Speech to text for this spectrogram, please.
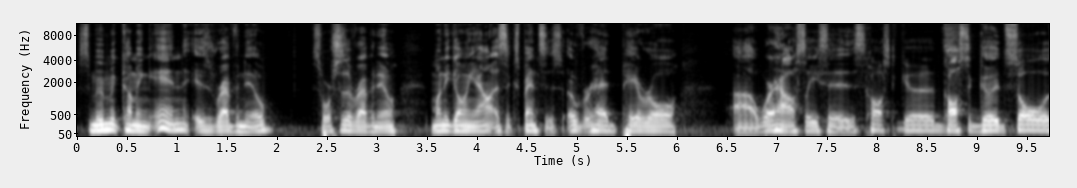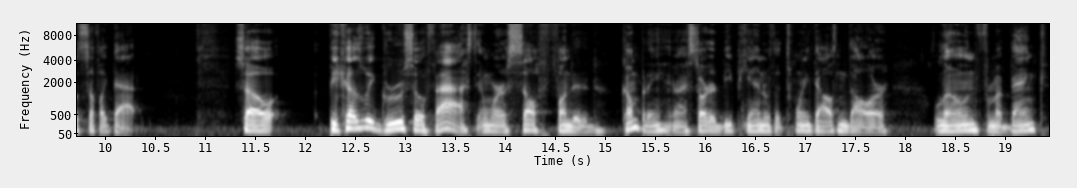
So, movement coming in is revenue, sources of revenue. Money going out is expenses, overhead, payroll, uh, warehouse leases, Cost of goods. cost of goods sold, stuff like that. So, because we grew so fast and we're a self-funded company, and I started BPN with a twenty thousand dollar loan from a bank,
